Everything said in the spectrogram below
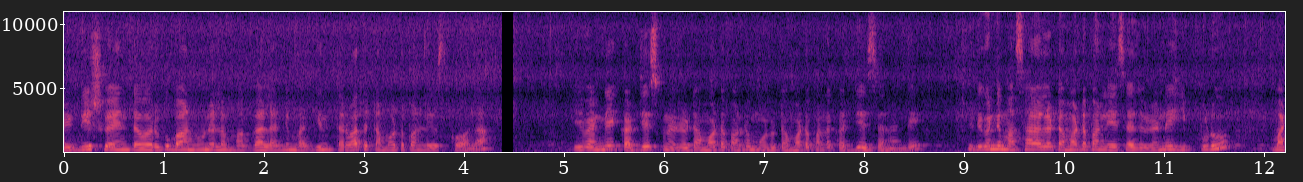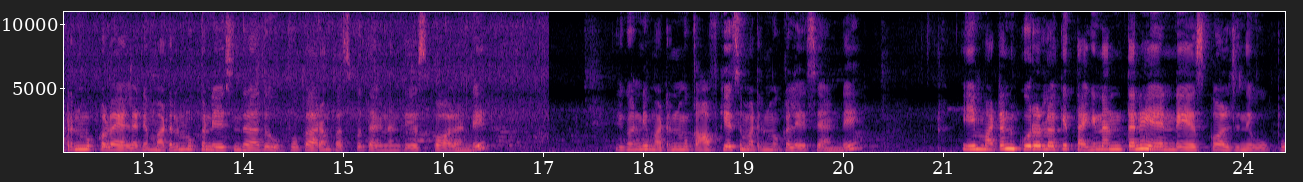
రెడ్డిష్గా అయ్యేంత వరకు బాగా నూనెలో మగ్గాలండి. మగ్గిన తర్వాత టమాటో పండ్లు వేసుకోవాలా. ఇవన్నీ కట్ చేసుకునే టమాటా పండ్లు మూడు టమాటా పండ్లు కట్ చేశానండి. ఇదిగోండి మసాలాలో టమాటా పండ్లు వేసారు చూడండి. ఇప్పుడు మటన్ ముక్కలు వేయాలండి. మటన్ ముక్కను వేసిన తర్వాత ఉప్పు కారం పసుపు తగినంత వేసుకోవాలండి. ఇదిగోండి మటన్ ముక్క హాఫ్ కేజీ మటన్ ముక్కలు వేసేయండి. ఈ మటన్ కూరలోకి తగినంతనే వేయండి. వేసుకోవాల్సింది ఉప్పు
